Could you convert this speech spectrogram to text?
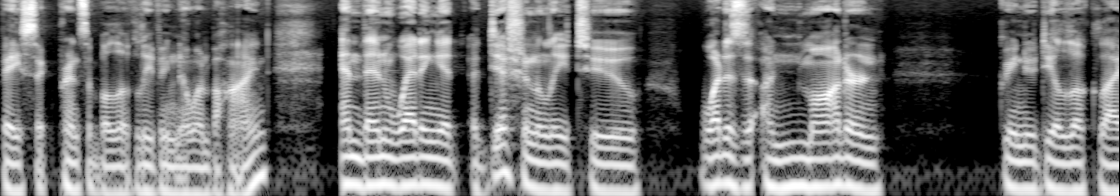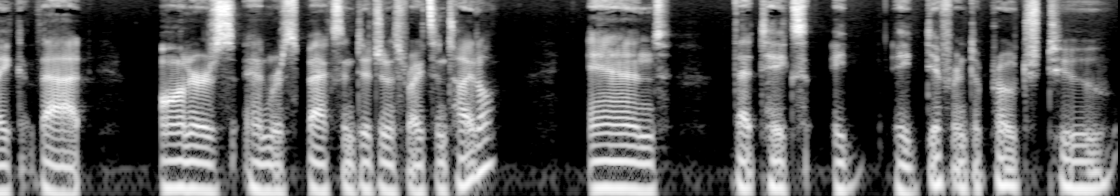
basic principle of leaving no one behind. And then wedding it additionally to what does a modern Green New Deal look like that honors and respects Indigenous rights and title, and that takes a, a different approach to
